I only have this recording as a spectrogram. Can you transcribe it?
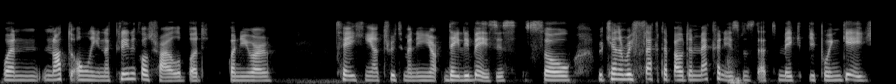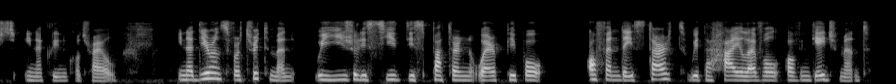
when not only in a clinical trial, but when you are taking a treatment in your daily basis. So we can reflect about the mechanisms that make people engaged in a clinical trial. In adherence for treatment, we usually see this pattern where people often they start with a high level of engagement.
